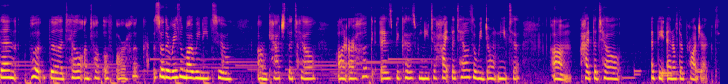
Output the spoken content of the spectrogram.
then put the tail on top of our hook. So the reason why we need to um, catch the tail on our hook is because we need to hide the tail so we don't need to um, hide the tail at the end of the project.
